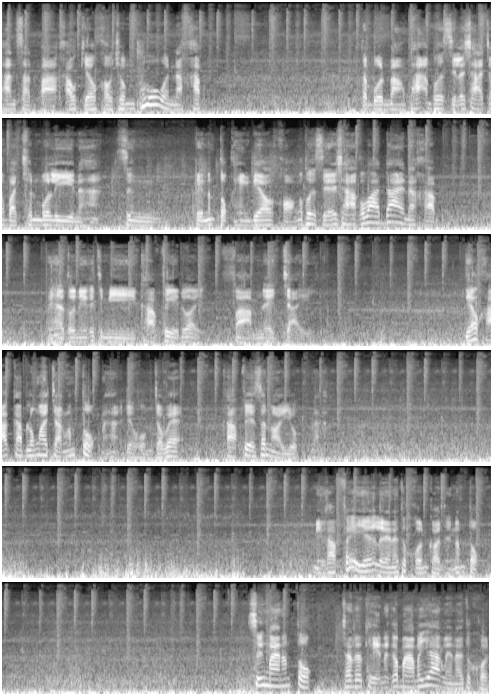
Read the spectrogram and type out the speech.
พันธุ์สัตว์ป่าเขาเขียวเขาชมพู่นะครับตำบลบางพระอำเภอศรีราชาจังหวัดชลบุรีนะฮะ ซึ่งเป็นน้ำตกแห่งเดียวของอำเภอศรีราชาก็ว่าได้นะครับนะฮะตัวนี้ก็จะมีคาเฟ่ด้วยฟาร์มในใจ เดี๋ยวขากลับลงมาจากน้ำตกนะฮะเดี๋ยวผมจะแวะคาเฟ่สักหน่อยอยู่นะ มีคาเฟ่เยอะเลยนะทุกคนก่อนถึงน้ำตก ซึ่งมาน้ำตกชันตะเถนก็มาไม่ยากเลยนะทุกคน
